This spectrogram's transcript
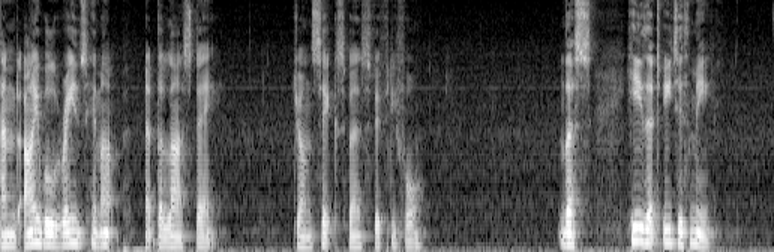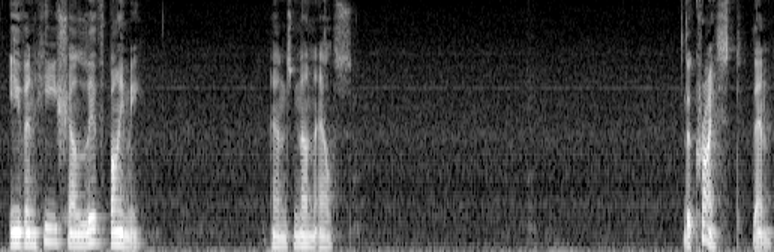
and I will raise him up at the last day. John 6, verse 54. Thus, he that eateth me, even he shall live by me, and none else. The Christ, then,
